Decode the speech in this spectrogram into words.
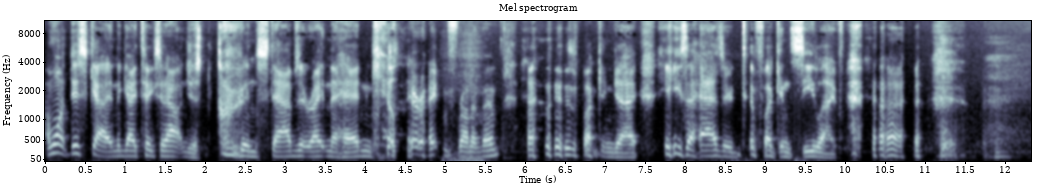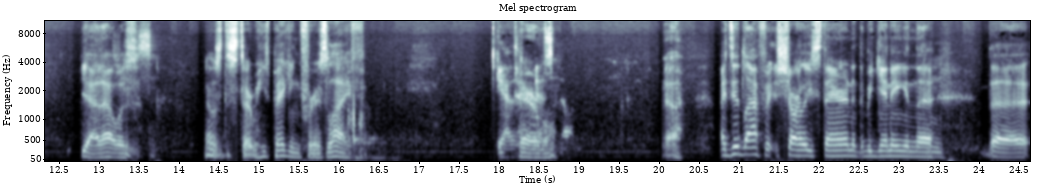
I want this guy. And the guy takes it out and just and stabs it right in the head and kills it right in front of him. this fucking guy. He's a hazard to fucking sea life. yeah, that was Jeez. that was disturbing. He's begging for his life. Yeah, Terrible. Yeah. I did laugh at Charlize Theron at the beginning in the Mm. the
